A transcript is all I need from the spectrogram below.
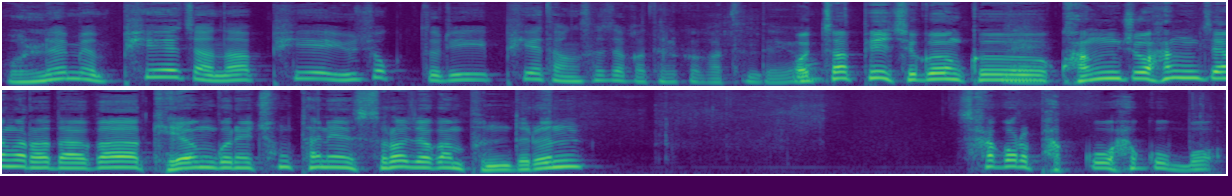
원래면 피해자나 피해 유족들이 피해 당사자가 될 것 같은데요. 어차피 지금 그 네. 광주 항쟁을 하다가 계엄군의 총탄에 쓰러져간 분들은 사과를 받고 하고 뭐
